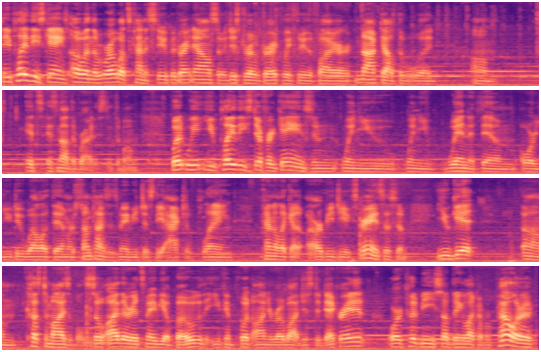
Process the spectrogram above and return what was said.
So you play these games. Oh, and the robot's kind of stupid right now, so it just drove directly through the fire, knocked out the wood. Um, it's it's not the brightest at the moment. But we you play these different games, and when you when you win at them, or you do well at them, or sometimes it's maybe just the act of playing, kind of like a RPG experience system. You get um, customizable. So either it's maybe a bow that you can put on your robot just to decorate it, or it could be something like a propeller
